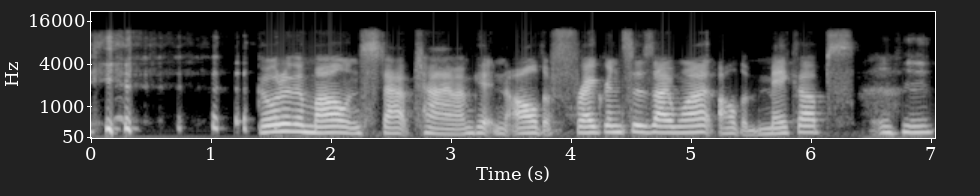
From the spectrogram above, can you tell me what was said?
go to the mall and stop time. I'm getting all the fragrances I want, all the makeups. Mhm.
